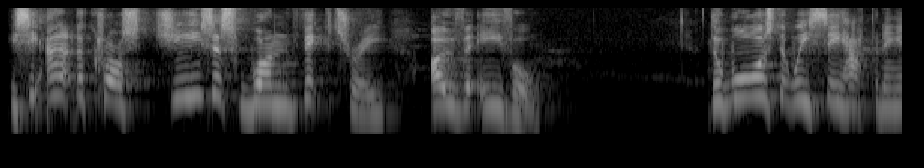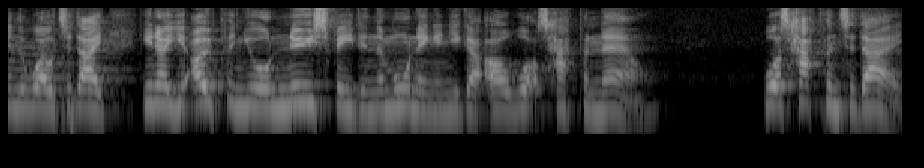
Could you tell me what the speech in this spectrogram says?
You see, at the cross, Jesus won victory over evil. The wars that we see happening in the world today, you know, you open your news feed in the morning and you go, oh, what's happened now? What's happened today?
